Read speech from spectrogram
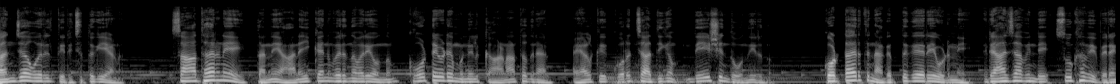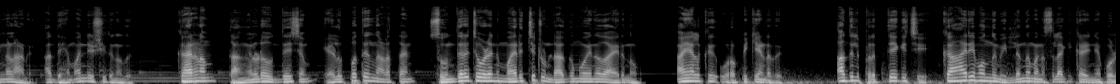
തഞ്ചാവൂരിൽ തിരിച്ചെത്തുകയാണ്. സാധാരണയായി തന്നെ ആനയിക്കാൻ വരുന്നവരെ ഒന്നും കോട്ടയുടെ മുന്നിൽ കാണാത്തതിനാൽ അയാൾക്ക് കുറച്ചധികം ദേഷ്യം തോന്നിയിരുന്നു. കൊട്ടാരത്തിനകത്ത് കയറിയ ഉടനെ രാജാവിന്റെ സുഖവിവരങ്ങളാണ് അദ്ദേഹം അന്വേഷിക്കുന്നത്. കാരണം തങ്ങളുടെ ഉദ്ദേശം എളുപ്പത്തിൽ നടത്താൻ സുന്ദരചോഴൻ മരിച്ചിട്ടുണ്ടാകുമോ എന്നതായിരുന്നു അയാൾക്ക് ഉറപ്പിക്കേണ്ടത്. അതിൽ പ്രത്യേകിച്ച് കാര്യമൊന്നുമില്ലെന്ന് മനസ്സിലാക്കി കഴിഞ്ഞപ്പോൾ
